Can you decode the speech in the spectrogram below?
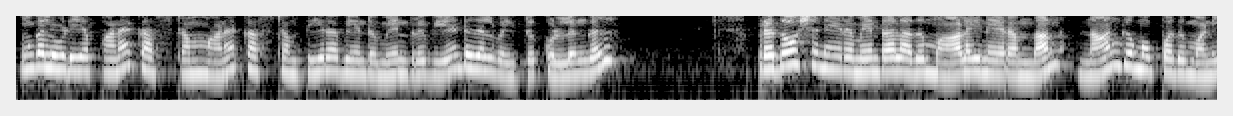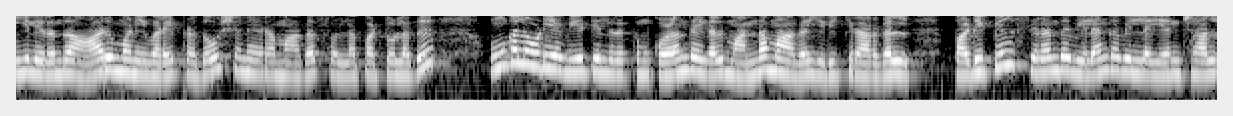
உங்களுடைய பண கஷ்டம் மன கஷ்டம் தீர வேண்டும் என்று வேண்டுதல் வைத்துக் கொள்ளுங்கள். பிரதோஷ நேரம் என்றால் அது மாலை நேரம்தான். நான்கு முப்பது மணியிலிருந்து ஆறு மணி வரை பிரதோஷ நேரமாக சொல்லப்பட்டுள்ளது. உங்களுடைய வீட்டில் இருக்கும் குழந்தைகள் மந்தமாக இருக்கிறார்கள். படிப்பில் சிறந்து விளங்கவில்லை என்றால்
